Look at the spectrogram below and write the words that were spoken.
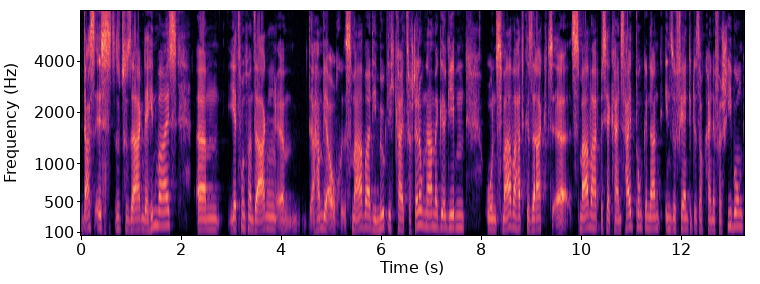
das ist sozusagen der Hinweis. Ähm, jetzt muss man sagen, ähm, da haben wir auch Smava die Möglichkeit zur Stellungnahme gegeben und Smava hat gesagt, äh, Smava hat bisher keinen Zeitpunkt genannt, insofern gibt es auch keine Verschiebung.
